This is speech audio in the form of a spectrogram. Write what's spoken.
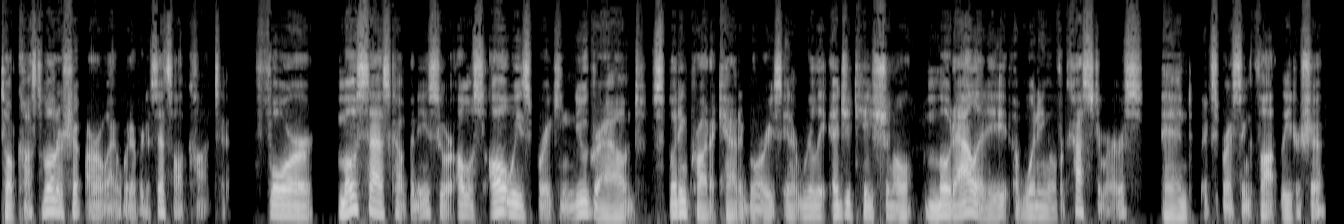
total cost of ownership, ROI, whatever it is. That's all content. For most SaaS companies who are almost always breaking new ground, splitting product categories in a really educational modality of winning over customers and expressing thought leadership.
